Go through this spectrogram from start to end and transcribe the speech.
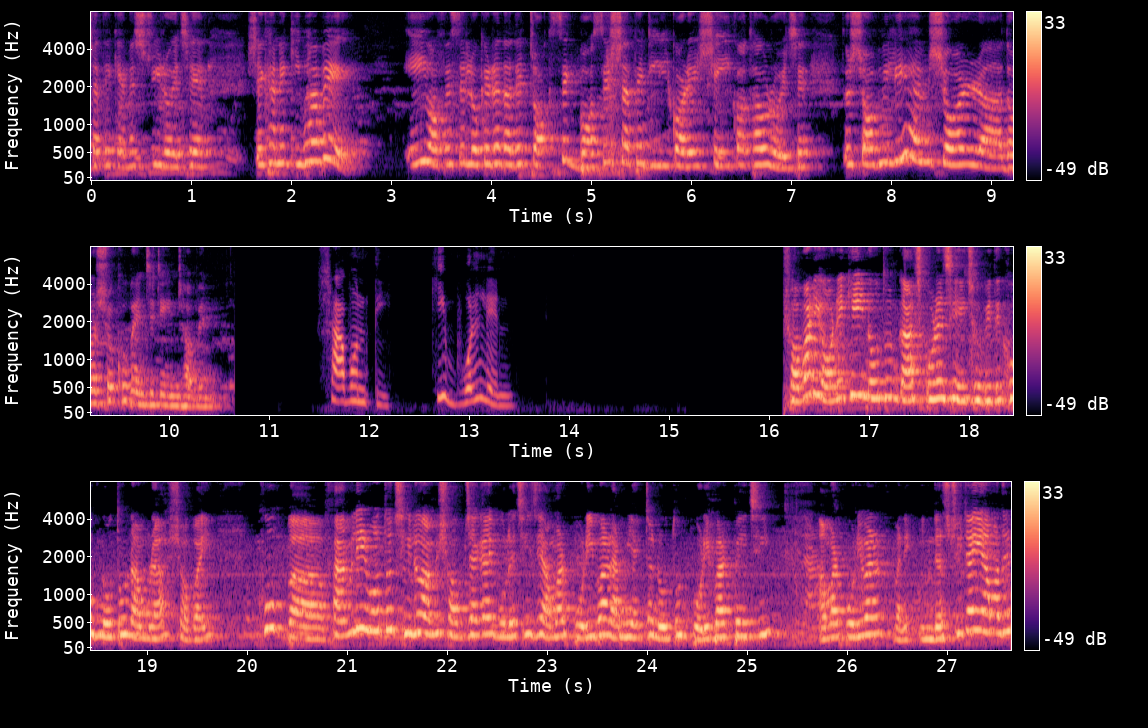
সাথে কেমিস্ট্রি রয়েছে। সেখানে কীভাবে এই অফিসের লোকেরা তাদের টক্সিক বসের সাথে ডিল করে সেই কথাও রয়েছে। তো সব মিলিয়ে আই এম শিওর দর্শক খুব এন্টারটেইনড হবেন। শ্রাবন্তী কি বললেন? সবারই অনেকেই নতুন কাজ করেছে এই ছবিতে, খুব নতুন আমরা সবাই। খুব ফ্যামিলির মতো ছিল, আমি সব জায়গায় বলেছি যে আমার পরিবার, আমি একটা নতুন পরিবার পেয়েছি। আমার পরিবার মানে ইন্ডাস্ট্রিটাই আমাদের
